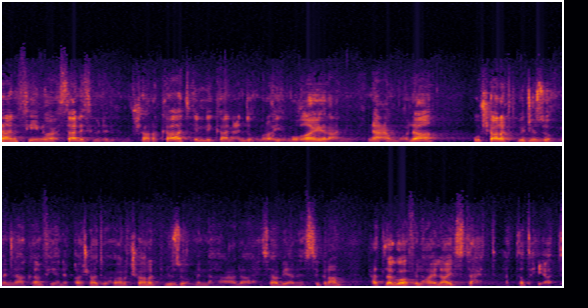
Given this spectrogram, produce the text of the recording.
كان في نوع ثالث من المشاركات اللي كان عندهم رأي مغاير عن نعم ولا وشاركت بجزء منها. كان فيها نقاشات وحوارات شاركت جزء منها على حسابي على الانستغرام حتلاقوها في الهايلايتس تحت التضحيات.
